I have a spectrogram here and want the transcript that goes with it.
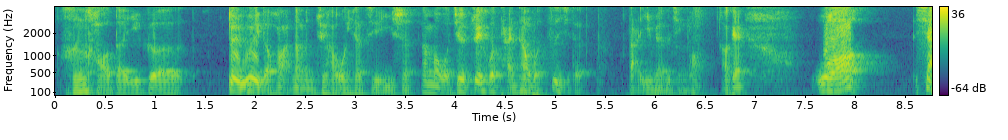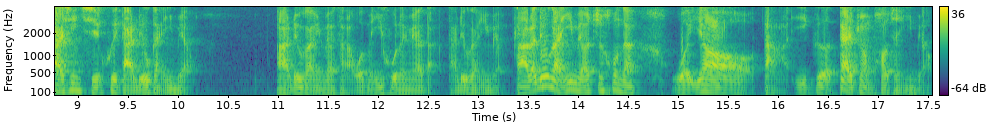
很好的一个对位的话，那么你最好问一下自己的医生。那么我就最后谈谈我自己的打疫苗的情况。OK，我。下星期会打流感疫苗，啊，流感疫苗打了，我们医护人员要打打流感疫苗。打了流感疫苗之后呢，我要打一个带状疱疹疫苗。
